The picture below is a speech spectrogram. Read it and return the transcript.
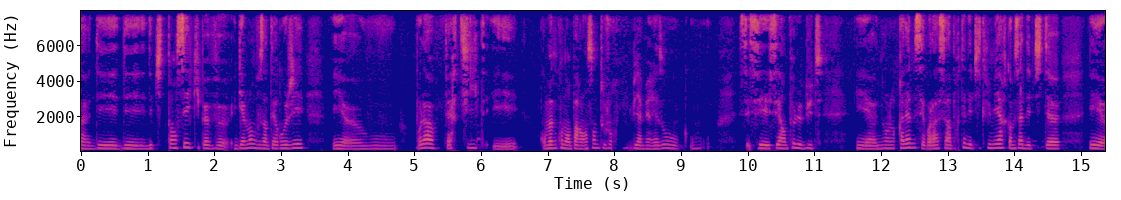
euh, des, des, petites pensées qui peuvent également vous interroger et euh, vous voilà, faire tilt, et quand même qu'on en parle ensemble, toujours via mes réseaux, c'est un peu le but. Et nous, le calem, c'est voilà, apporter des petites lumières comme ça, des petites. Et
